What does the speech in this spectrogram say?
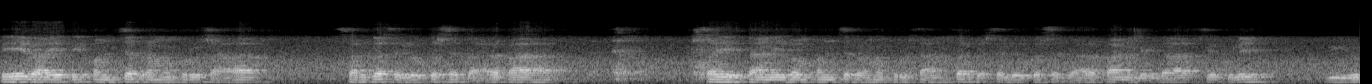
ते वायते पंच ब्रह्म पुरुषा स्वर्ग से लोक से द्वारपा सहितान एवं पंच ब्रह्म पुरुषान स्वर्ग से लोक से द्वारपान वेदास्य कुले वीरो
